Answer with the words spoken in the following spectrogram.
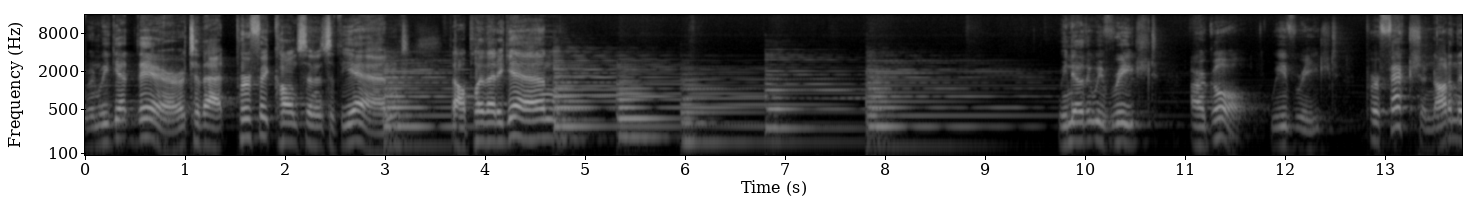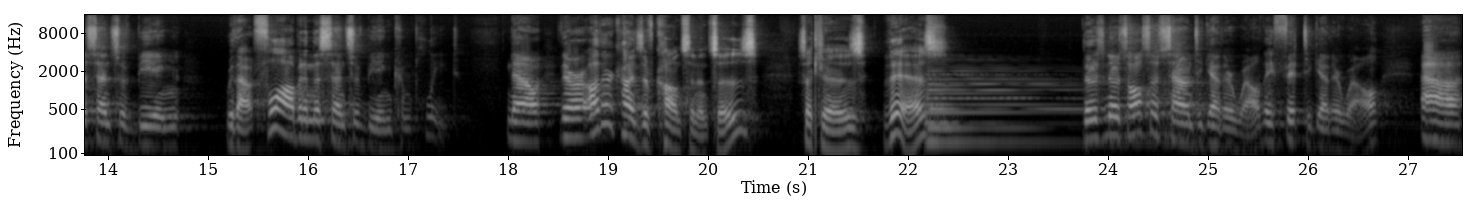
when we get there to that perfect consonance at the end, I'll play that again. We know that we've reached our goal. We've reached perfection, not in the sense of being without flaw, but in the sense of being complete. Now, there are other kinds of consonances, such as this. Those notes also sound together well, they fit together well. Uh,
